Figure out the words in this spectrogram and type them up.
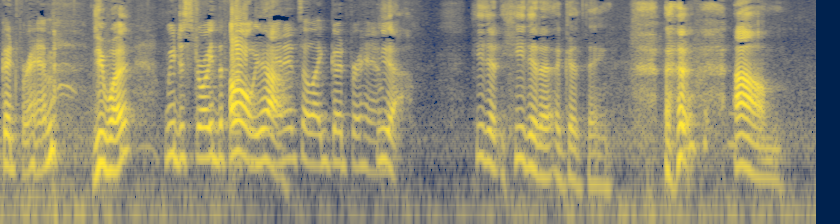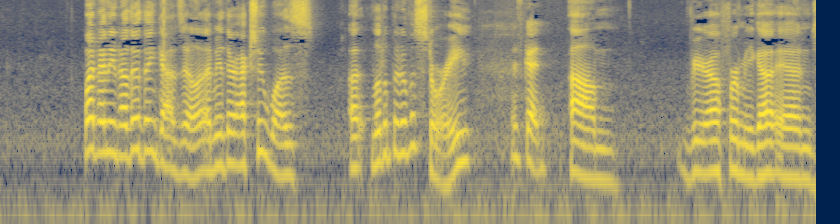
good for him. You what? we destroyed the fucking Oh, yeah. planet, so like, good for him. Yeah, he did. He did a, a good thing. um, but I mean, other than Godzilla, I mean, there actually was a little bit of a story. It was good. Um, Vera Farmiga and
